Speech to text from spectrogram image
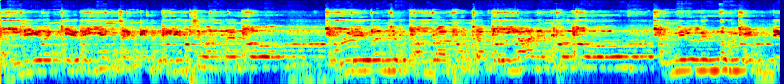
തള്ളിയിറക്കിയ ചക്കൻ തിരിച്ചു വന്നപ്പോ ഉള്ളിയുറഞ്ഞു തമ്പ്രാക്കൂട്ടം കൊല്ലാനെത്തുന്നു എന്നിൽ നിന്നും വെട്ടി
